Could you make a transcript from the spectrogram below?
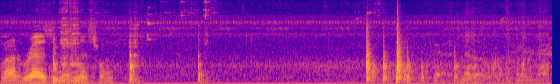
A lot of resin in this one. Got another one here.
